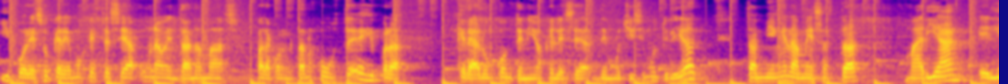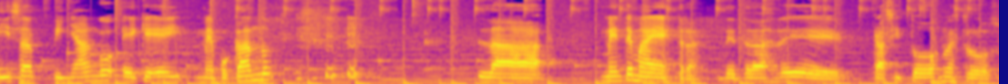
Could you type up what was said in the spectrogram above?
y por eso queremos que este sea una ventana más para conectarnos con ustedes y para crear un contenido que les sea de muchísima utilidad. También en la mesa está Marian Elisa Piñango, a.k.a. Mepocando, la mente maestra detrás de casi todos nuestros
